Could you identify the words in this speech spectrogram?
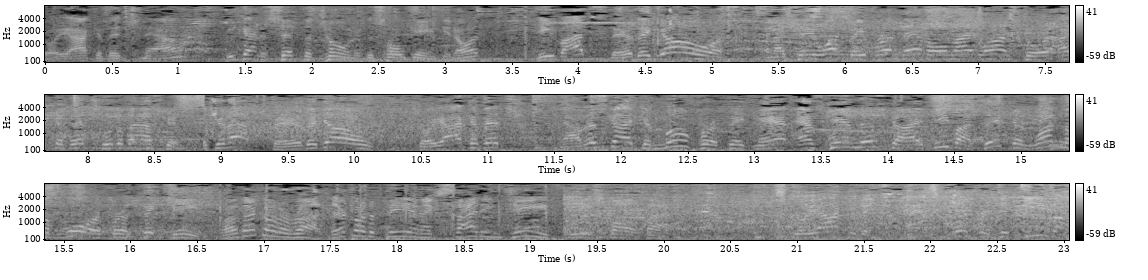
Stojakovic now. He kind of set the tone of this whole game. You know what? Divac, there they go. And I tell you what, they've run that all night long. Stojakovic with a basket. Look it up. There they go. Stojakovic. Now this guy can move for a big man, as can this guy. Divac, they can run the floor for a big team. Well, they're going to run. They're going to be an exciting team. Loose ball back. Stojakovic, pass Clifford to Divac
